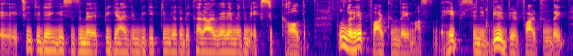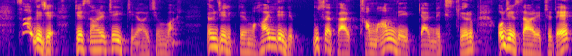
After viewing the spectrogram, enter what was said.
E, çünkü dengesizim evet bir geldim bir gittim ya da bir karar veremedim eksik kaldım. Bunları hep farkındayım aslında. Hepsini bir bir farkındayım. Sadece cesarete ihtiyacım var. Önceliklerimi halledip bu sefer tamam deyip gelmek istiyorum. O cesareti de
